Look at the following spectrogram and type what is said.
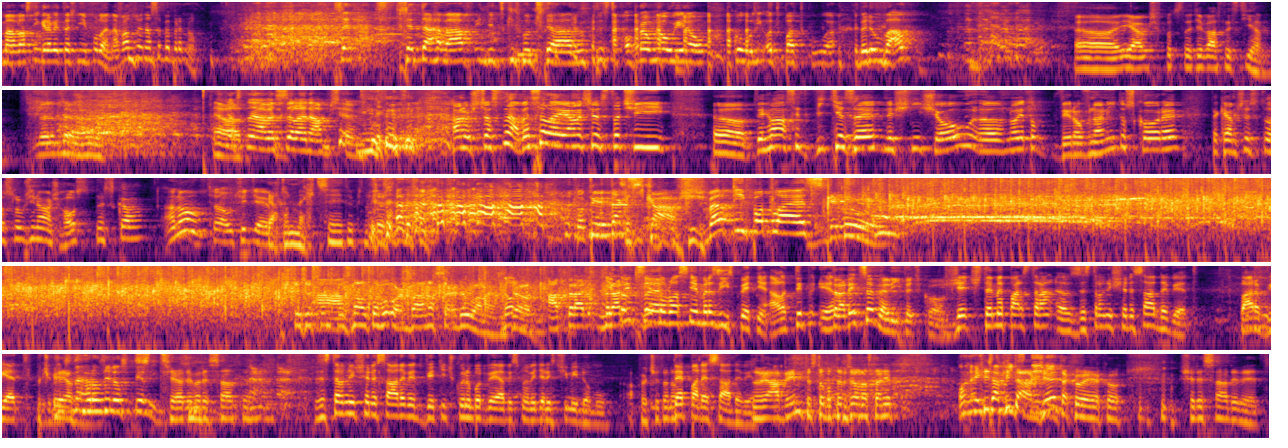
Má vlastní gravitační pole, navazuje na sebe Brno. Se střetává v Indickém oceánu s ohromnou jinou koulí odpadků a vedou válku. Uh, já už v podstatě vás nestíhám. No dobře. Šťastné a veselé nám všem. Ano, šťastné a veselé, já myslím, že stačí uh, vyhlásit vítěze dnešní show. Uh, no je to vyrovnaný, to skóre, tak já myslím, že si to zaslouží náš host dneska. Ano. To určitě. Já to nechci, to To ty jen tak vzkáš. Velký potlesk. Děkuju. Ještě, že jsem A- poznal toho Orbána s Erdovanem. No? A tra- Mě to, tradice, mě to vlastně mrzí zpětně, ale typ je, tradice velí teďko. že čteme pár stran, eh, ze strany 69, pár vět. Počkej, Jsme hrozně dospělí. 93. Ze strany 69 větičku nebo dvě, aby jsme věděli, s čím jít domů. A proč je to na... To je 59. No já vím, ty jsi to otevřel na straně... On Chyt, tam víc že? není. Takový jako 69.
